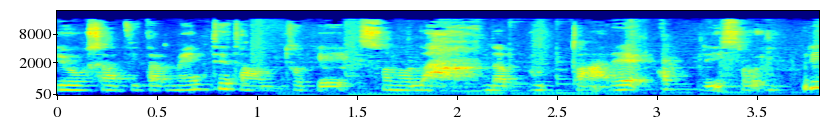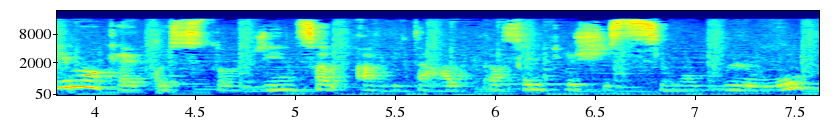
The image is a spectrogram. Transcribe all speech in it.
li ho usati talmente tanto che sono da, da buttare. Ho preso il primo che è questo jeans a vita alta semplicissimo blu.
